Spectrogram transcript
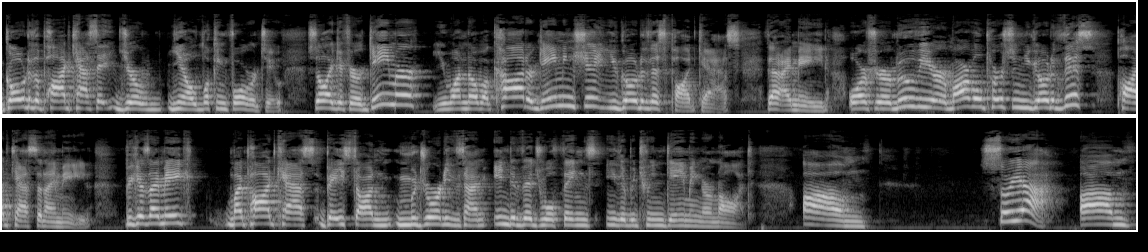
go to the podcast that you're, you know, looking forward to. So, like, if you're a gamer, you want to know about COD or gaming shit, you go to this podcast that I made. Or if you're a movie or a Marvel person, you go to this podcast that I made. Because I make my podcast based on majority of the time individual things either between gaming or not. Um, so yeah, um,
